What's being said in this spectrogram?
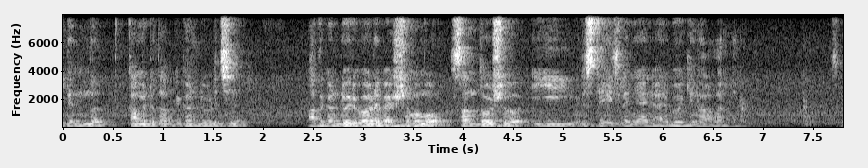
ഇരുന്ന് കമന്റ് തപ്പി കണ്ടുപിടിച്ച് അത് കണ്ട് ഒരുപാട് വിഷമമോ സന്തോഷമോ ഈ ഒരു സ്റ്റേജിൽ ഞാൻ അനുഭവിക്കുന്ന ആളല്ല. സോ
